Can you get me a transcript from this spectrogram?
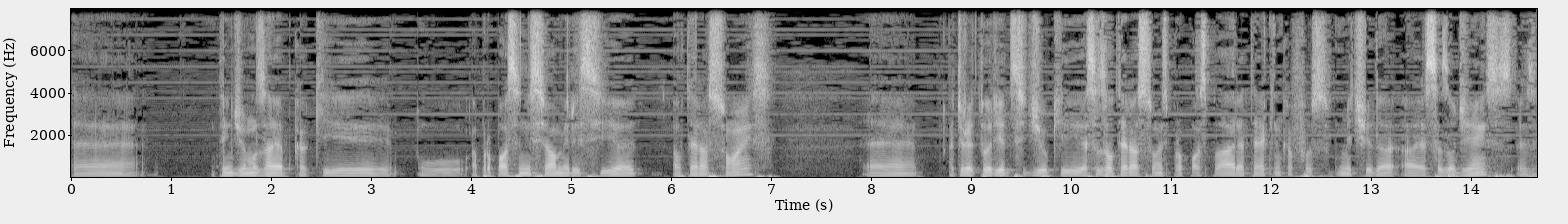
É, entendíamos à época que o, a proposta inicial merecia alterações. É, a diretoria decidiu que essas alterações propostas pela área técnica fossem submetidas a essas audiências, as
